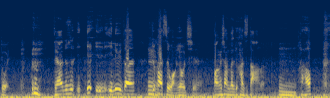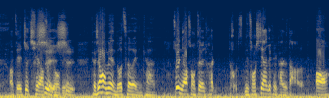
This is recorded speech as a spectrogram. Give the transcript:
对，等下就是一一一一绿灯就开始往右切，方向灯就开始打了，嗯，好，然后直接就切到最右边是是。，可是后面很多车哎，你看所以你要从这边就开，你从现在就可以开始打了。哦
